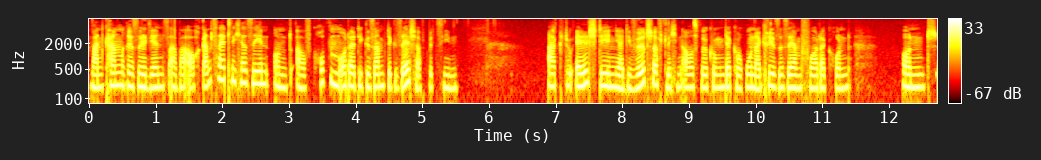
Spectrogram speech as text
Man kann Resilienz aber auch ganzheitlicher sehen und auf Gruppen oder die gesamte Gesellschaft beziehen. Aktuell stehen ja die wirtschaftlichen Auswirkungen der Corona-Krise sehr im Vordergrund und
